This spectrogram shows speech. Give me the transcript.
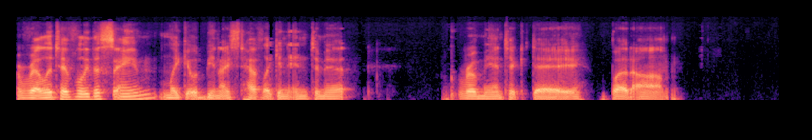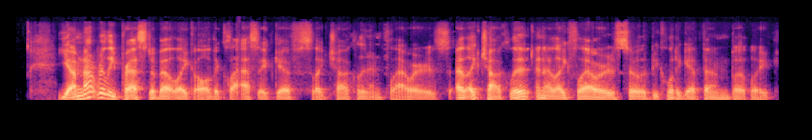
relatively the same. Like it would be nice to have like an intimate romantic day, but um yeah, I'm not really pressed about like all the classic gifts like chocolate and flowers. I like chocolate and I like flowers, so it'd be cool to get them, but like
